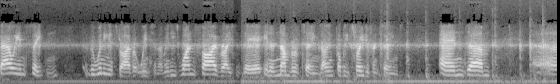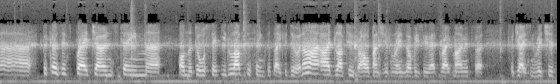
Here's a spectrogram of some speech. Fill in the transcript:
Bowe and Seton the winningest driver at Winton. I mean, he's won five races there in a number of teams. I think probably three different teams. And um, uh, because it's Brad Jones' team uh, on the doorstep, you'd love to think that they could do it. And I, I'd love to for a whole bunch of different reasons. Obviously, that great moment for, for Jason Richards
